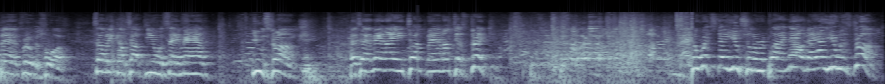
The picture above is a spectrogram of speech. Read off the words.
been through before. Somebody comes up to you and say, man, you's drunk. I say, man, I ain't drunk, man, I'm just drinking. to which they usually reply, no, man, you was drunk.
